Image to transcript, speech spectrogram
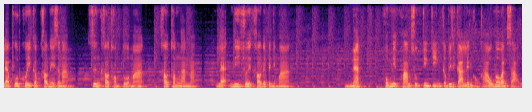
และพูดคุยกับเขาในสนาม ซึ่งเขาถ่อมตัวมาก เขาทำงานหนัก และนี่ช่วยเขาได้เป็นอย่างมากแนทผมมีความสุขจริง ๆ กับวิธีการเล่นของเขาเมื่อวันเสาร์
